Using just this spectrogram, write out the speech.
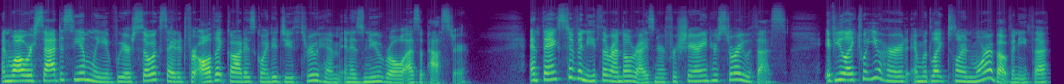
And while we're sad to see him leave, we are so excited for all that God is going to do through him in his new role as a pastor. And thanks to Vaneetha Rendall Risner for sharing her story with us. If you liked what you heard and would like to learn more about Vaneetha,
